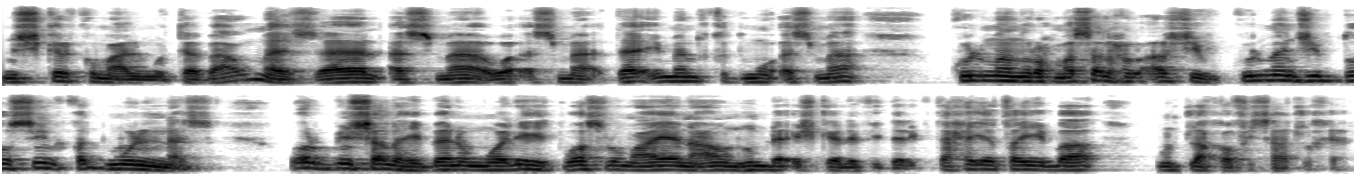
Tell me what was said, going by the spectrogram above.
نشكركم على المتابعة وما زال أسماء وأسماء دائما نقدموا أسماء كل ما نروح مصالح الأرشيف كل ما نجيب دوسي نقدمه للناس. وربي إن شاء الله يبانوا مواليه يتواصلوا معايا نعاونهم لا إشكال في ذلك. تحية طيبة ونتلاقاو في ساعه الخير.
